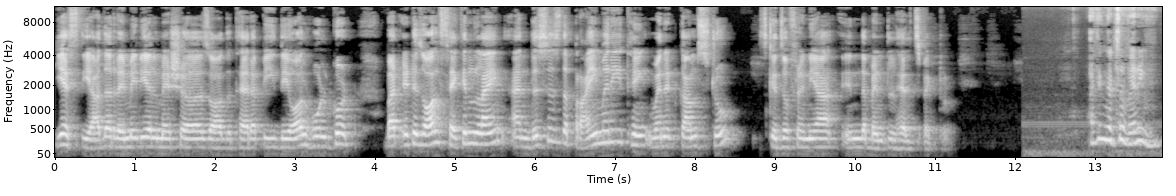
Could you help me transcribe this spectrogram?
Yes the other remedial measures or the therapy they all hold good but it is all second line and this is the primary thing when it comes to schizophrenia in the mental health spectrum. I think that's a very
